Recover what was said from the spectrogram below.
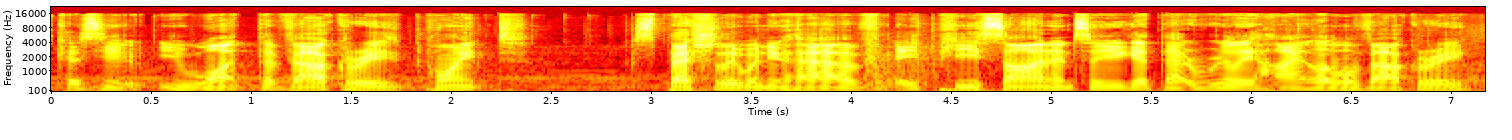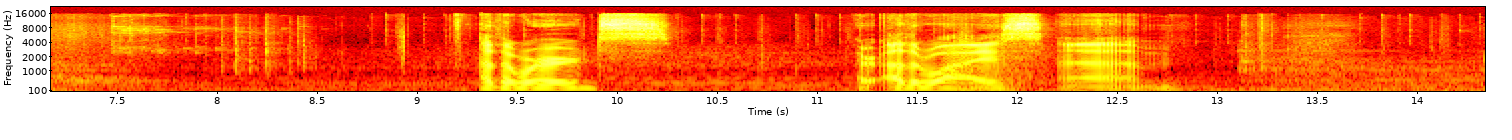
Because you, you want the Valkyrie point, especially when you have a piece on, and so you get that really high level Valkyrie. Other words, or otherwise, um,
